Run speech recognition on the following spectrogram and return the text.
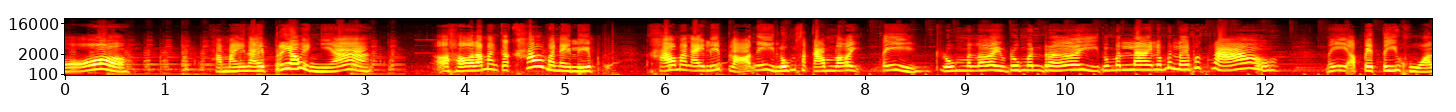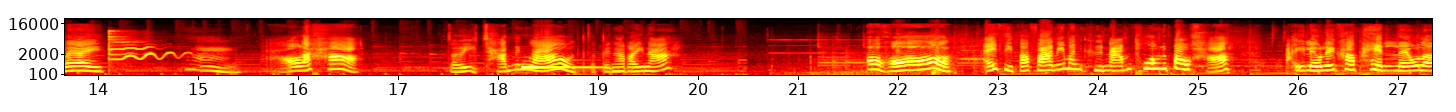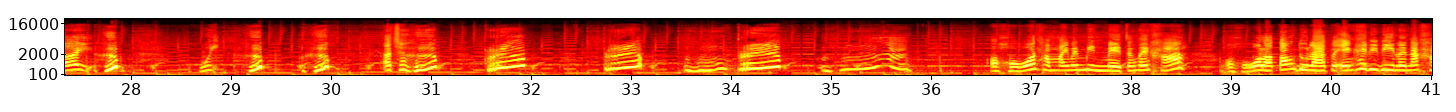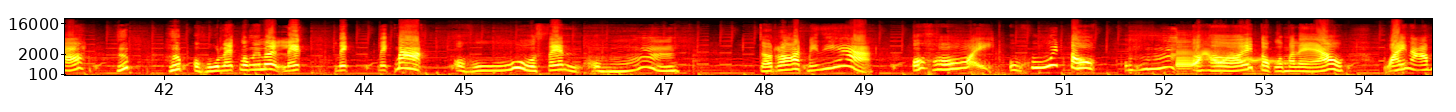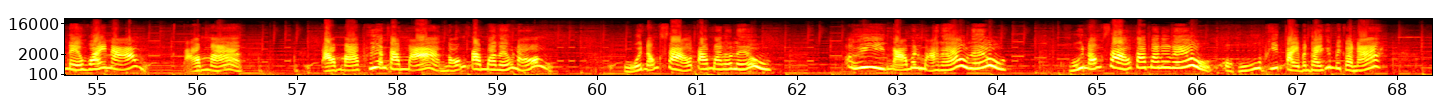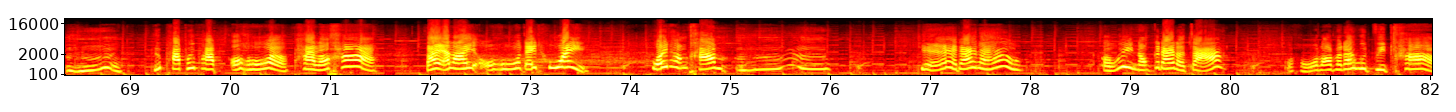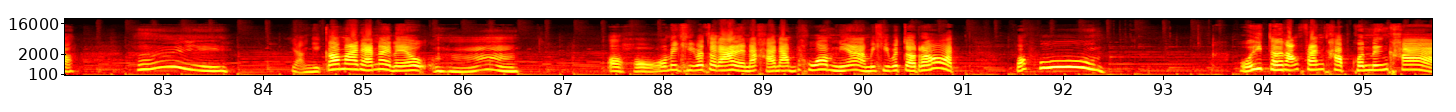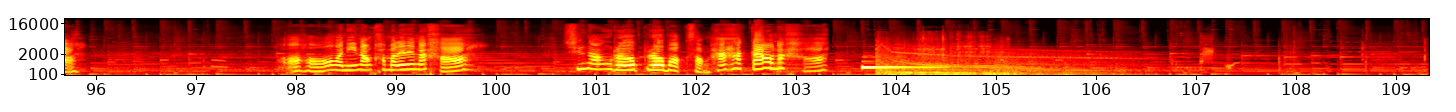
ทำไมนายเปรี้ยวอย่างเงี้ยโอ้โหแล้วมันก็เข้ามาในลิฟต์เข้ามาในลิฟต์เหรอนี่รุมสกรรมเลยนี่รุมมาเลยรุมมันเลยรุมมันเลยรุมมันเลยพวกเรานี่เอาไปตีหัวเลยอืมเอาละค่ะ เจออีกชั้นนึงแล้ว จะเป็นอะไรนะโอ้โห ไอ้สีฟ้าๆนี่มันคือน้ำท่วมหรือเปล่าคะไปเร็วเลยค่ะ เพนเร็วเลย ฮึบอุ้ยฮึบฮึบอาชะฮึบ ปรึบปรึบอื้อหือปรึบอื้อหือโอ้โหทำไมมันมินเมจจังเลยคะ โอ้โห เราต้องดูแลตัวเองให้ดีๆเลยนะคะ ฮึบฮึบโอ้โห เล็กลงเรื่อยๆ เล็ก เล็ก เล็กมาก โอ้โห เส้นอือหือจะรอดไหมเนี่ย โอ้โหโอ้โหยตกอื้อหือโอ้โหตกลงมาแล้ว ว่ายน้ำเร็วว่ายน้ำตามมา ตามมาเพื่อนตามมา น้องตามมาเร็วน้อง โอ้ยน้องสาวตามมาเร็วๆเอ้ยน้ำมันมาแล้วเร็วโอ้ยน้องสาวตามมาเร็วๆโอ้โหพี่ไต่บันไดขึ้นไปก่อนนะ อือหือพึบพับพึบพับโอ้โหผ่านแล้วค่ะได้อะไรโอ้โหได้ถ้วยถ้วยทองคำอือหือเย้ได้แล้วโอ้ยน้องก็ได้เหรอจ๊ะโอ้โหรอดมาได้หวุดหวิดค่ะเฮ้ยอย่างนี้ก็มาแดนหน่อยเร็ว อือหือ โอ้โห ไม่คิดว่าจะได้เลยนะคะ น้ำท่วมเนี่ย ไม่คิดว่าจะรอดว้าวโอ้ยเจอน้องแฟนคลับคนนึงค่ะโอ้โห วันนี้น้องเข้ามาเล่นด้วยนะคะ ชื่อน้องเริฟโรบอก2559นะคะ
